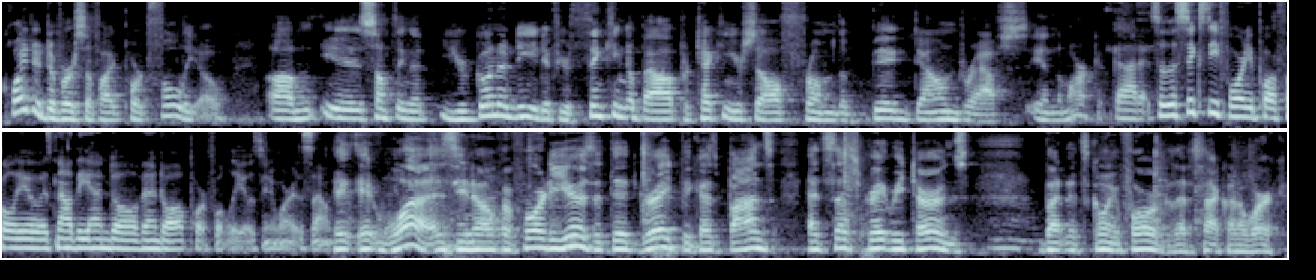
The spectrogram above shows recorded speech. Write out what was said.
quite a diversified portfolio um, is something that you're going to need if you're thinking about protecting yourself from the big downdrafts in the market. Got it. So the 60 40 portfolio is now the end all of end all portfolios anymore, it sounds it, it was, you know, for 40 years it did great because bonds had such great returns, but it's going forward that it's not going to work.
